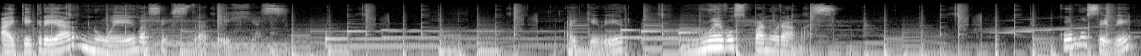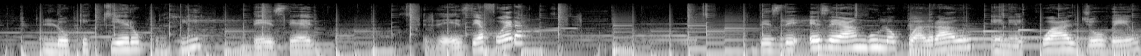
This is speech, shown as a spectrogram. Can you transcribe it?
hay que crear nuevas estrategias. Hay que ver nuevos panoramas. ¿Cómo se ve lo que quiero cumplir desde, el, desde afuera? Desde ese ángulo cuadrado en el cual yo veo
